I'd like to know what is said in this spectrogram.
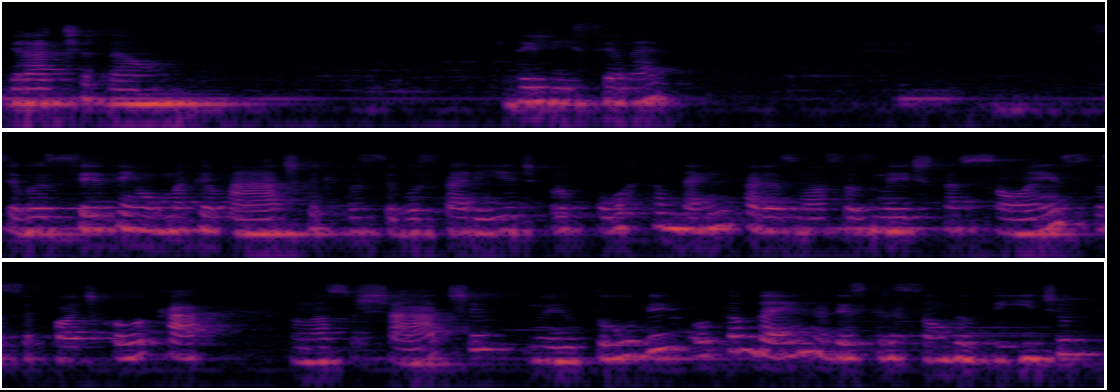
Gratidão. Que delícia, né? Se você tem alguma temática que você gostaria de propor também para as nossas meditações, você pode colocar no nosso chat, no YouTube, ou também na descrição do vídeo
